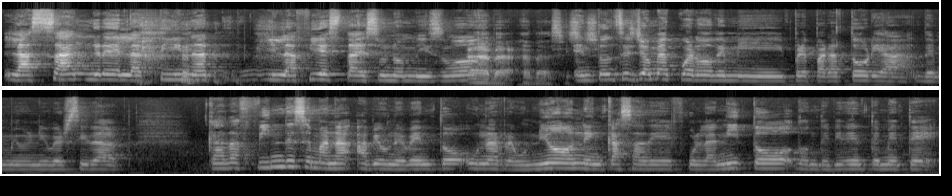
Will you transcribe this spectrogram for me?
la sangre latina y la fiesta es uno mismo. Eh, eh, Entonces yo me acuerdo de mi preparatoria, de mi universidad. Cada fin de semana había un evento, una reunión en casa de fulanito, donde evidentemente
